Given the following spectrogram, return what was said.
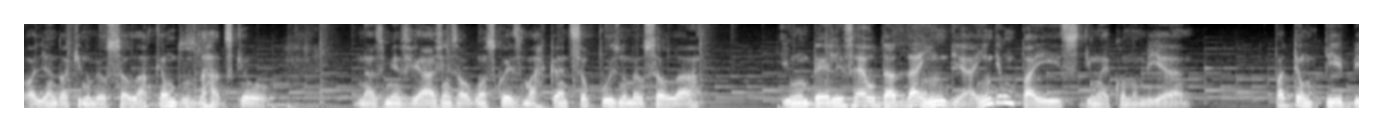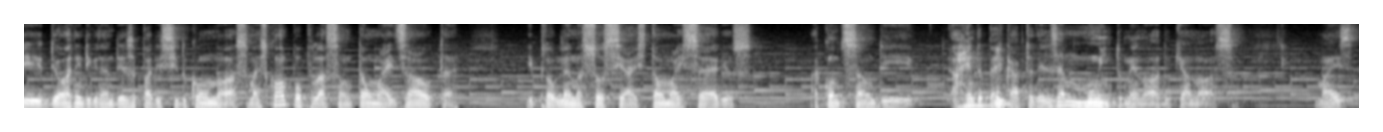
olhando aqui no meu celular, porque é um dos dados que eu, nas minhas viagens, algumas coisas marcantes eu pus no meu celular. E um deles é o dado da Índia. A Índia é um país de uma economia pode ter um PIB de ordem de grandeza parecido com o nosso, mas com a população tão mais alta e problemas sociais tão mais sérios, a condição de a renda per capita deles é muito menor do que a nossa. Mas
